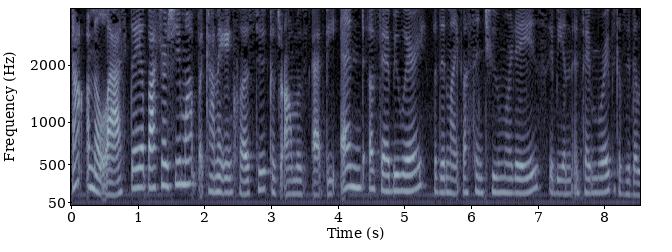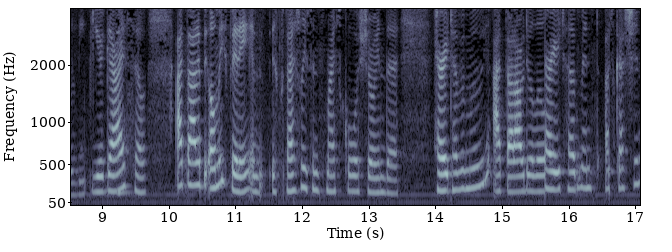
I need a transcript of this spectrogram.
not on the last day of Black History Month, but kind of getting close to it because we're almost at the end of February. Within like less than two more days, it'll be in, in February because of a leap year, guys. So I thought it'd be only fitting, and especially since my school is showing the Harriet Tubman movie, I thought I would do a little Harriet Tubman discussion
